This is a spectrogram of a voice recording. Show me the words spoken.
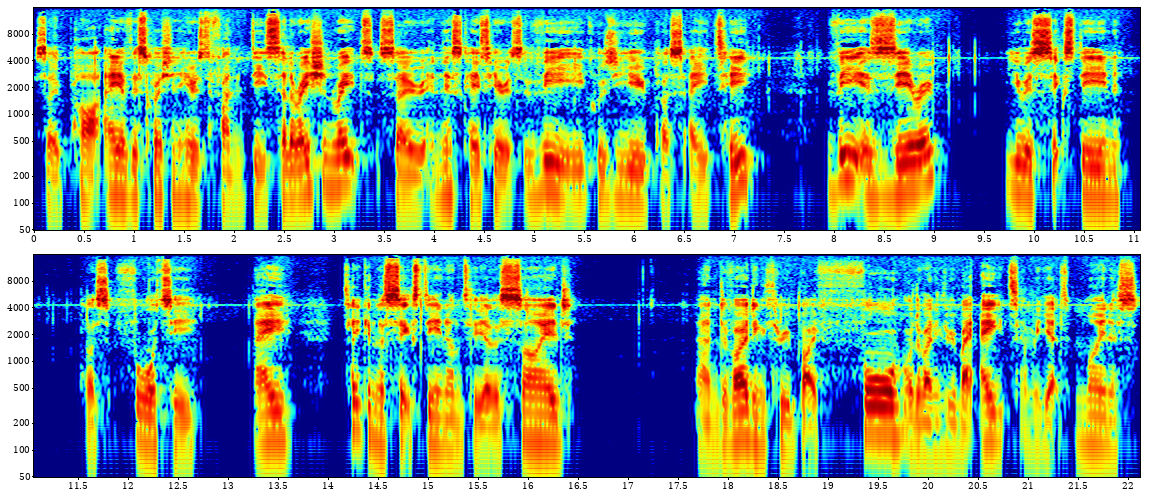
So part A of this question here is to find the deceleration rate. So in this case here it's V equals U plus AT. V is 0, U is 16 plus 40A. Taking the 16 onto the other side and dividing through by 4, or dividing through by 8, and we get minus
